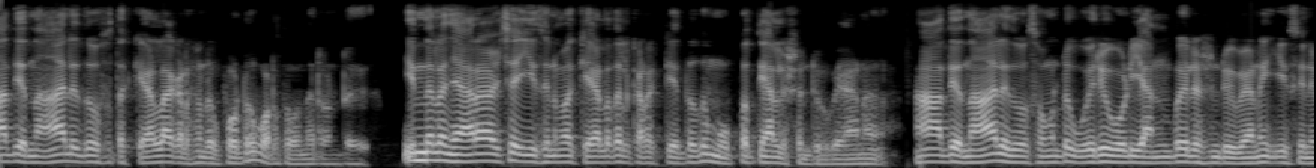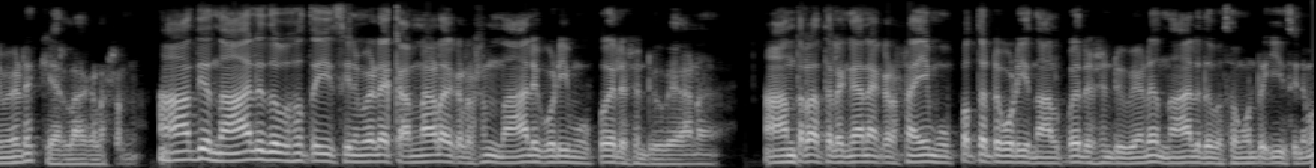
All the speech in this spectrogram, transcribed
ആദ്യ നാല് ദിവസത്തെ കേരള കളക്ഷൻ റിപ്പോർട്ട് പുറത്തു വന്നിട്ടുണ്ട്. ഇന്നലെ ഞായറാഴ്ച ഈ സിനിമ കേരളത്തിൽ കളക്ട് ചെയ്തത് മുപ്പത്തിനാല് ലക്ഷം രൂപയാണ്. ആദ്യ നാല് ദിവസം കൊണ്ട് ഒരു കോടി അൻപത് ലക്ഷം രൂപയാണ് ഈ സിനിമയുടെ കേരള കളക്ഷൻ ആദ്യ നാല് ദിവസത്തെ ഈ സിനിമയുടെ കർണാടക കളക്ഷൻ നാല് കോടി മുപ്പത് ലക്ഷം രൂപയാണ്. ആന്ധ്ര തെലങ്കാന കളക്ഷനായി മുപ്പത്തെട്ട് കോടി നാൽപ്പത് ലക്ഷം രൂപയാണ് നാല് ദിവസം കൊണ്ട് ഈ സിനിമ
